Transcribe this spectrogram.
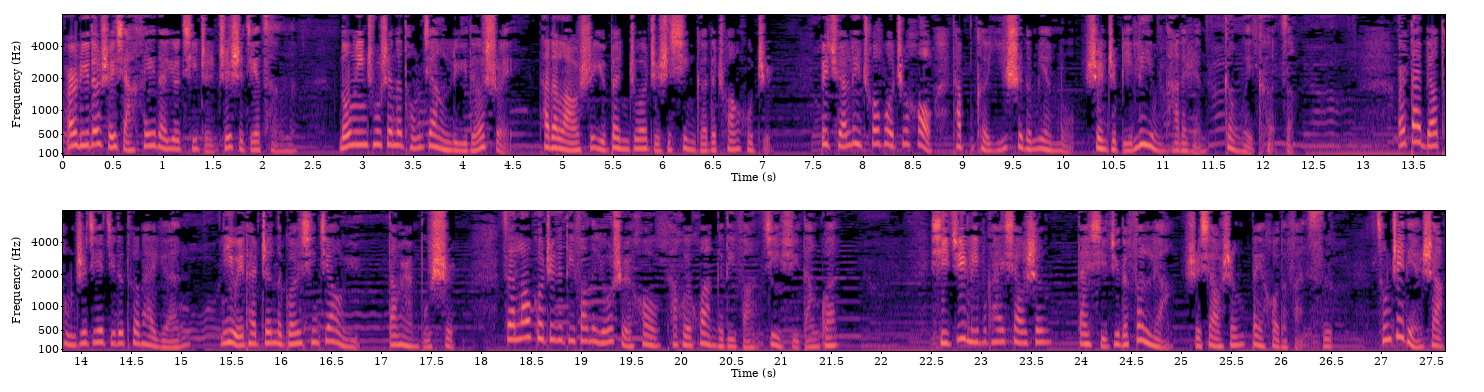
而吕得水想黑的又岂止知识阶层呢？农民出身的铜匠吕得水，他的老实与笨拙只是性格的窗户纸。被权力戳破之后，他不可一世的面目，甚至比利用他的人更为可憎。而代表统治阶级的特派员，你以为他真的关心教育？当然不是。在捞过这个地方的油水后，他会换个地方继续当官。喜剧离不开笑声，但喜剧的分量是笑声背后的反思。从这点上，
